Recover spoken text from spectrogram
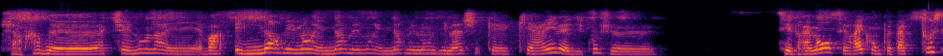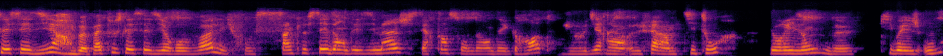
Je suis en train de, actuellement, avoir énormément, énormément, énormément d'images qui, arrivent du coup, c'est vraiment, c'est vrai qu'on peut pas tous les saisir, on peut pas tous les saisir au vol, il faut s'incruster dans des images. Certains sont dans des grottes. Je vais vous dire, je vais faire un petit tour d'horizon de qui voyage où.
